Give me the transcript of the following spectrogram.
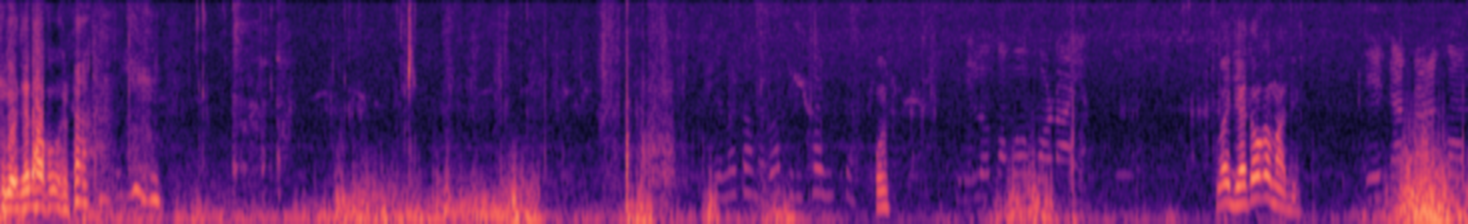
ગજર આવું ના પેલો તો અમારો તીખો છે. કોણ પેલો તો બહુ મોડો આયા. તું જતો કે માદી એ જતા ગામમાં.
